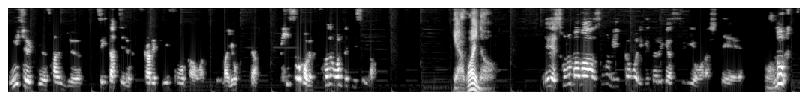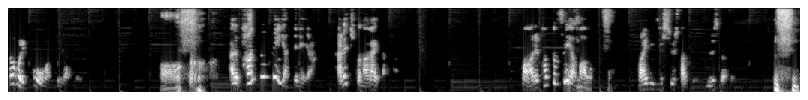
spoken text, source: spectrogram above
29、30、1日で2日でピースウォーカー終わって、まあ4日、ピースウォーカーで2日で終わらせてピースだ。やばいな。で、そのまま、その3日後にメタルギア3終わらして、うんの2長いから。まあ、あれ、ファントムペインはまあ、前に実習したんで、許してください。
